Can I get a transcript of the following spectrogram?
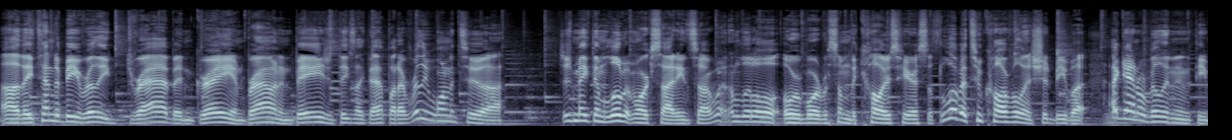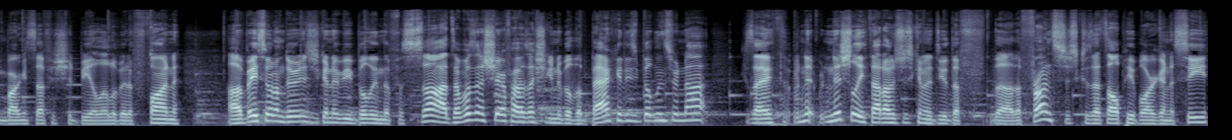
uh, they tend to be really drab and gray and brown and beige and things like that, but I really wanted to uh, just make them a little bit more exciting, so I went a little overboard with some of the colors here, so it's a little bit too colorful than it should be, but again, we're building in a theme park and stuff, it should be a little bit of fun. Uh, basically what I'm doing is just going to be building the facades. I wasn't sure if I was actually going to build the back of these buildings or not, because I th initially thought I was just going to do the, the, the fronts, just because that's all people are going to see,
